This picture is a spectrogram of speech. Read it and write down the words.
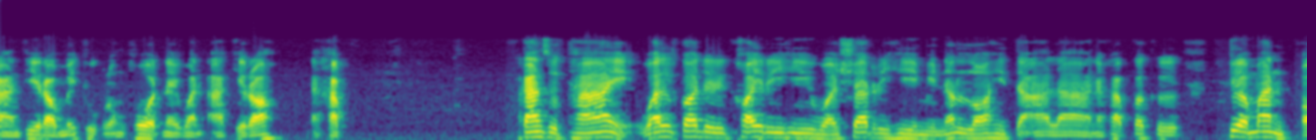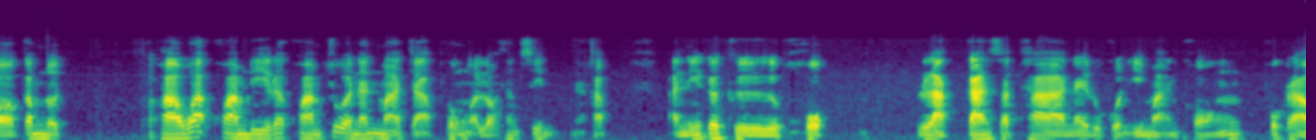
การที่เราไม่ถูกลงโทษในวันอาคิราะห์นะครับ การสุดท้ายวัลกอดิคอยริฮีวะชัรริฮีมินัลลอฮิตะอาลานะครับก็คือเชื่อมั่นต่อกำหนด ภาวะความดีและความชั่วนั้นมาจากพงอัลลอฮ์ทั้งสิ้นนะครับ อันนี้ก็คือ 6 หลักการศรัทธาในรุกลอีมานของพวกเรา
